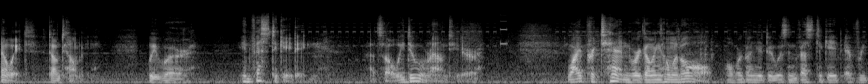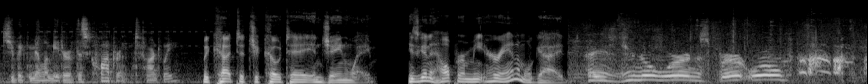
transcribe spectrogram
No, wait, don't tell me. We were investigating. That's all we do around here. Why pretend we're going home at all? All we're going to do is investigate every cubic millimeter of this quadrant, aren't we? We cut to Chakotay and Janeway. He's going to help her meet her animal guide. Hey, did you know we're in the spirit world?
